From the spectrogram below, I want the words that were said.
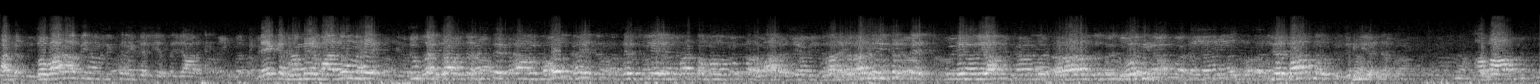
اگر دوبارہ بھی ہم لکھنے کے لیے تیار ہیں۔ لیکن ہمیں معلوم ہے کیونکہ کام بہت ہے اس لیے اس پر تو موضوع پر بات کر نہیں سکتے اس لیے ہوگی یہ بات اب آپ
